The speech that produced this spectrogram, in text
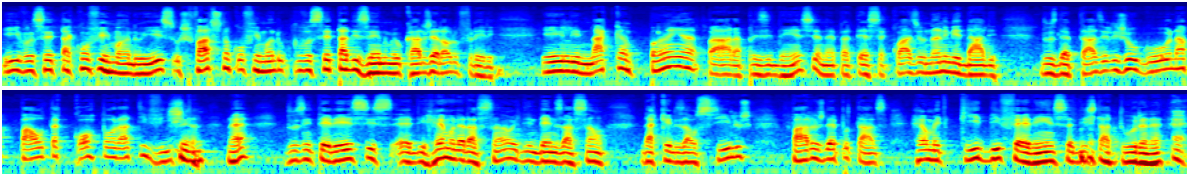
E você está confirmando isso, os fatos estão confirmando o que você está dizendo, meu caro Geraldo Freire. Ele, na campanha para a presidência, né, para ter essa quase unanimidade dos deputados, ele jogou na pauta corporativista, né, dos interesses é, de remuneração e de indenização daqueles auxílios para os deputados. Realmente, que diferença de estatura, né? É.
